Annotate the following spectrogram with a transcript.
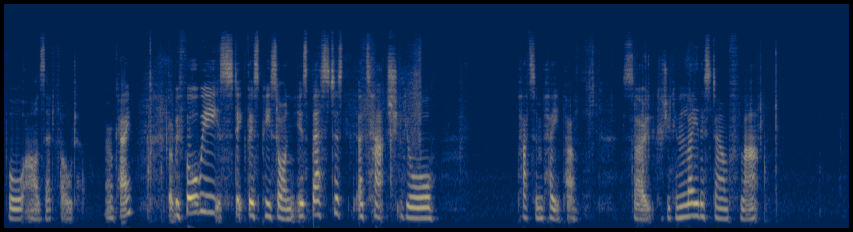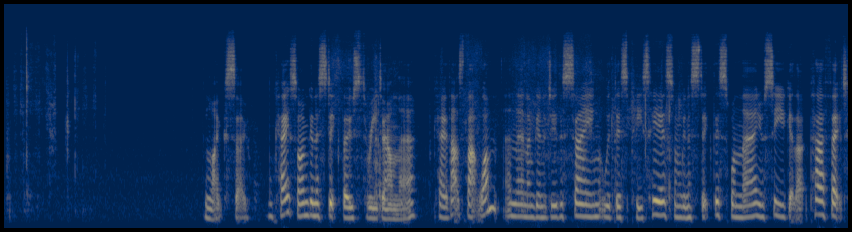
for our Z fold. Okay, but before we stick this piece on, it's best to attach your pattern paper. So, because you can lay this down flat like so. Okay, so I'm going to stick those three down there. Okay, that's that one. And then I'm going to do the same with this piece here. So I'm going to stick this one there. You'll see you get that perfect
